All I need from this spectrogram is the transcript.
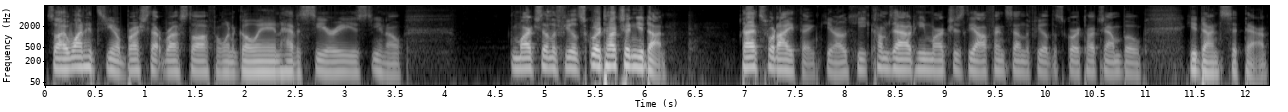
So I want him to, you know, brush that rust off. I want to go in, have a series, you know, march down the field, score a touchdown, you're done. That's what I think. You know, he comes out, he marches the offense down the field to score a touchdown, boom, you're done, sit down.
